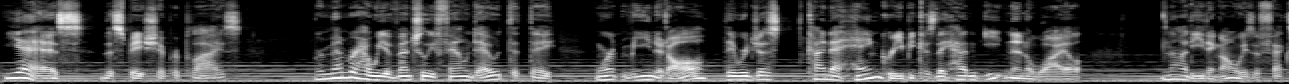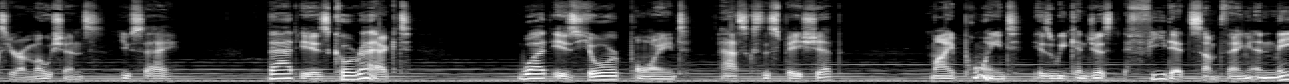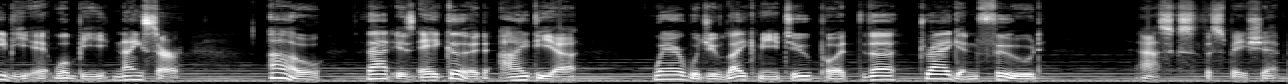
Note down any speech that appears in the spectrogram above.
Yes, the spaceship replies. Remember how we eventually found out that they weren't mean at all? They were just kinda hangry because they hadn't eaten in a while. Not eating always affects your emotions, you say. That is correct. What is your point? asks the spaceship. My point is we can just feed it something and maybe it will be nicer. Oh, that is a good idea. Where would you like me to put the dragon food? asks the spaceship.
